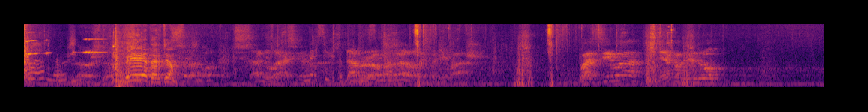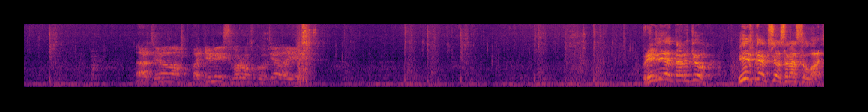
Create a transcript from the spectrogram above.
ладно уж. Привет, Артем. Спасибо, я подведу. Артем, поднимись в рубку, дело есть. Привет, Артюх. Видишь, как все срослось?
